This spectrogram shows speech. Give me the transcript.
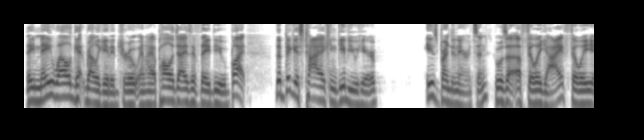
they may well get relegated, Drew. And I apologize if they do, but the biggest tie I can give you here is Brenden Aaronson, who was a, a Philly guy. Philly,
